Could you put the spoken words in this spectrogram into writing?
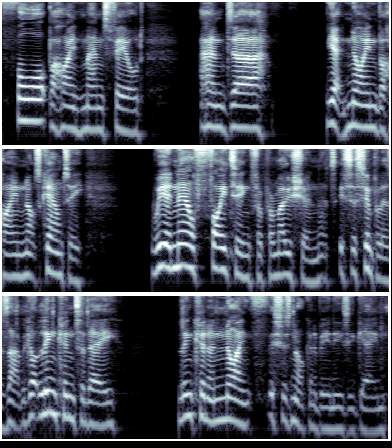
four behind Mansfield, and uh, yeah, nine behind Notts County. We are now fighting for promotion. It's, it's as simple as that. We got Lincoln today. Lincoln are ninth. This is not going to be an easy game.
